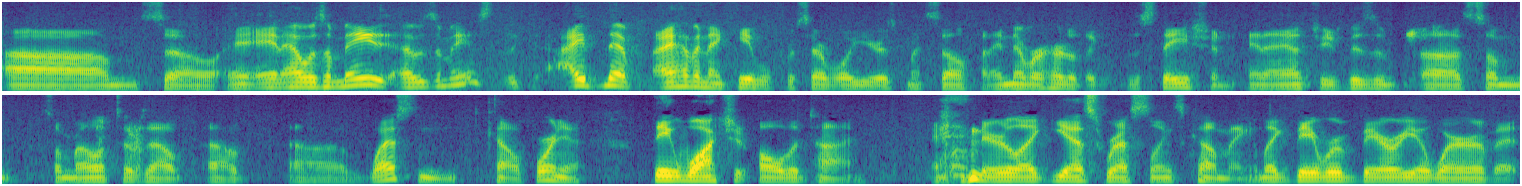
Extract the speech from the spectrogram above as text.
Um, so, and, and I was amazed. I was amazed. I've never, I haven't had cable for several years myself, and I never heard of the, the station. And I actually visit uh, some some relatives out out uh, west in California. They watch it all the time, and they're like, "Yes, wrestling's coming." Like they were very aware of it.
